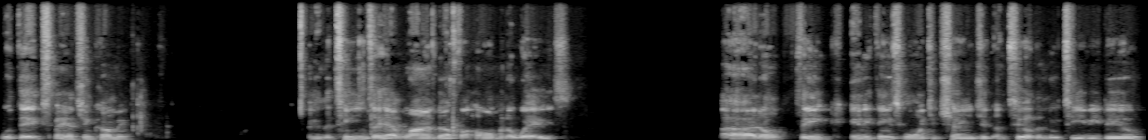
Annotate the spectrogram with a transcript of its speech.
with the expansion coming and the teams they have lined up for home and aways. I don't think anything's going to change it until the new TV deal.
